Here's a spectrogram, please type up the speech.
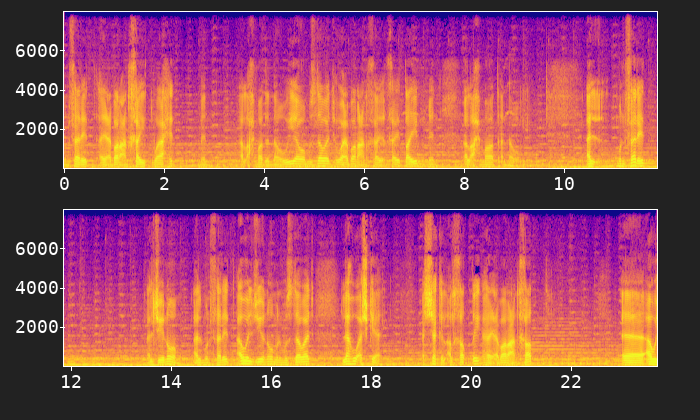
منفرد أي عبارة عن خيط واحد من الأحماض النووية ومزدوج هو عبارة عن خيطين من الأحماض النووية. المنفرد الجينوم المنفرد أو الجينوم المزدوج له أشكال. الشكل الخطي هي عبارة عن خط آه، أو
